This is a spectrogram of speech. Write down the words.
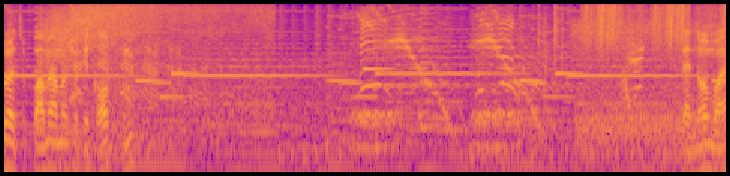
Gut, ein paar Mal haben wir schon getroffen. Gleich nochmal.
